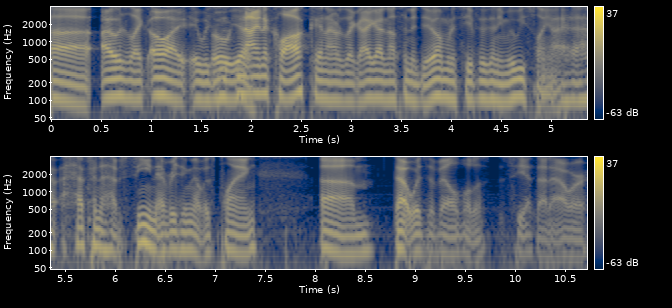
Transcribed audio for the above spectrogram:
uh, I was like, oh, I it was Oh, yeah. nine o'clock, and I was like, I got nothing to do. I'm gonna see if there's any movies playing. I ha- happen to have seen everything that was playing, um, that was available to see at that hour,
